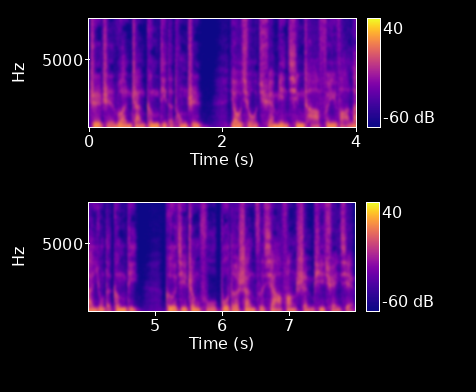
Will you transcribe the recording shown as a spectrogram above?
制止乱占耕地的通知》，要求全面清查非法滥用的耕地，各级政府不得擅自下放审批权限。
